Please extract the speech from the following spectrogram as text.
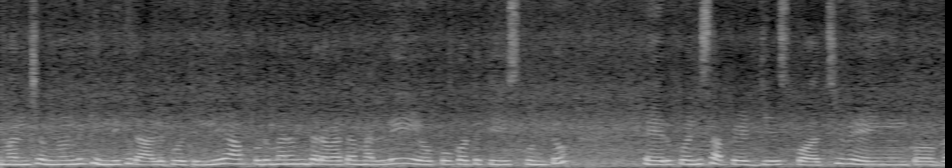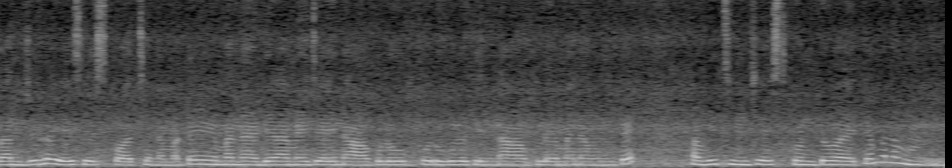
మంచం నుండి కిందికి రాలిపోతుంది. అప్పుడు మనం తర్వాత మళ్ళీ ఒక్కొక్కటి తీసుకుంటూ ఏరుకొని సపరేట్ చేసుకోవచ్చు. వే- ఇంకో గంజులో వేసేసుకోవచ్చు అనమాట ఏమైనా డ్యామేజ్ అయిన ఆకులు పురుగులు తిన్న ఆకులు ఏమైనా ఉంటే అవి చించేసుకుంటూ అయితే మనం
